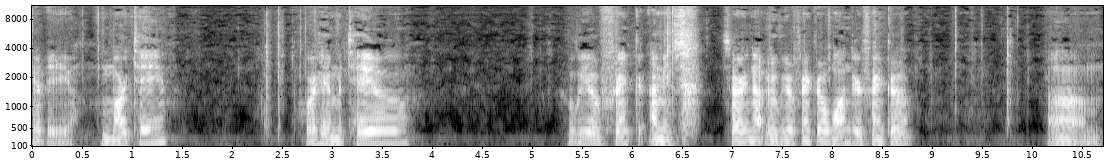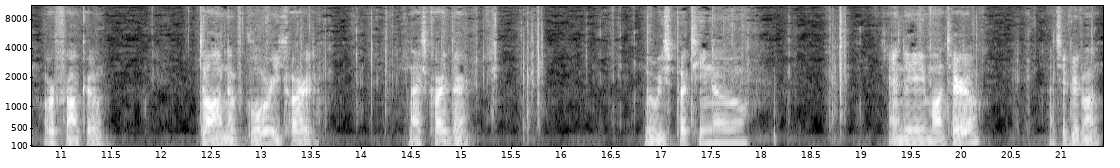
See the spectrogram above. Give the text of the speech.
We have a Marte, Jorge Mateo, Julio Franco, I mean, sorry, not Julio Franco, Wander Franco, um, or Franco, Dawn of Glory card. Nice card there. Luis Patino, and a Montero. That's a good one.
